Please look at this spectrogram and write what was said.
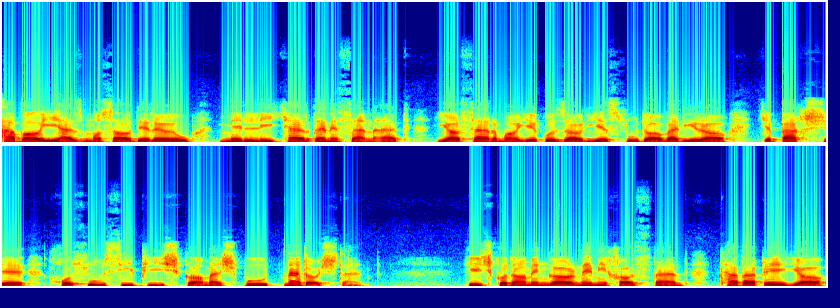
عبایی از مصادره و ملی کردن صنعت یا سرمایه گذاری سوداوری را که بخش خصوصی پیشگامش بود نداشتند. هیچ کدام انگار نمی‌خواستند طبقه یا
